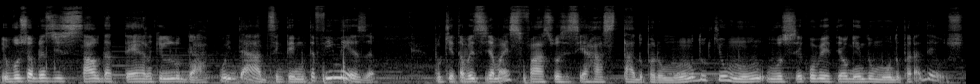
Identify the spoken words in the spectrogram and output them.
Eu vou ser uma presença de sal da terra naquele lugar. Cuidado, você tem que ter muita firmeza. Porque talvez seja mais fácil você ser arrastado para o mundo do que o mundo, você converter alguém do mundo para Deus.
